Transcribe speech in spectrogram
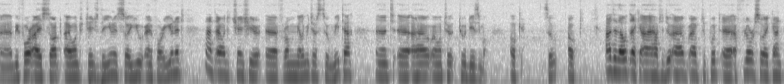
uh, before I start I want to change the unit so UN for unit and I want to change here from millimeters to meter and I, have, I want to, to decimal okay so okay after that what I, I have to do I have, I have to put a floor so I can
